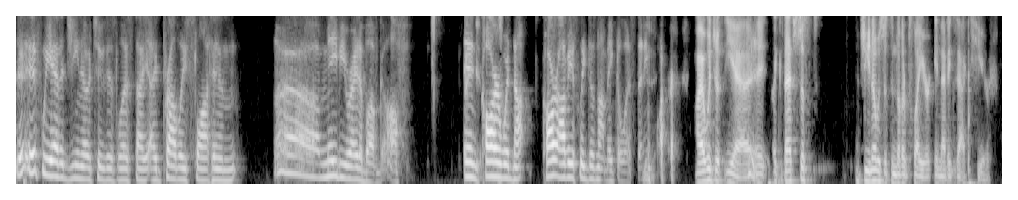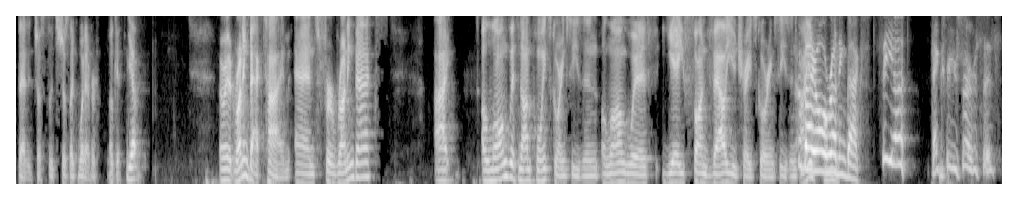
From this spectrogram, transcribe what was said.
If we added Geno to this list, I, would probably slot him uh, maybe right above Goff. And Carr would not. Carr obviously does not make the list anymore. I would just, yeah, it, like that's just Geno is just another player in that exact tier. That it just it's just like whatever. Okay. Yep. All right, running back time, and for running backs, I along with non-point scoring season, along with yay fun value trade scoring season. Goodbye, all running backs. See ya. Thanks for your services.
